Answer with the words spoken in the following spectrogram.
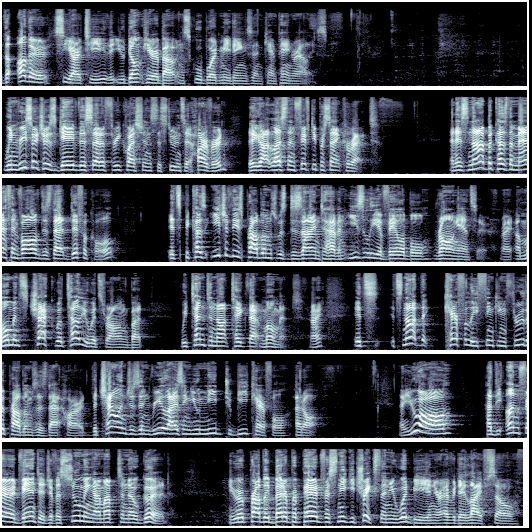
the other CRT that you don't hear about in school board meetings and campaign rallies. When researchers gave this set of three questions to students at Harvard, they got less than 50% correct. And it's not because the math involved is that difficult, it's because each of these problems was designed to have an easily available wrong answer right? A moment's check will tell you it's wrong, but we tend to not take that moment, right? It's, it's not that carefully thinking through the problems is that hard. The challenge is in realizing you need to be careful at all. Now, you all had the unfair advantage of assuming I'm up to no good. You were probably better prepared for sneaky tricks than you would be in your everyday life, so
